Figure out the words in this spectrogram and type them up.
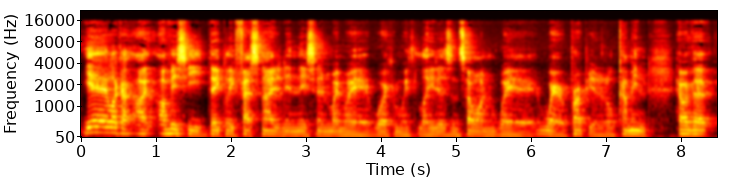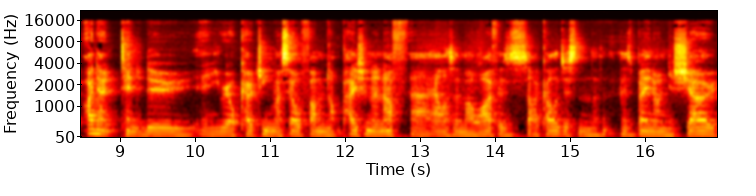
Yeah, like I, I obviously deeply fascinated in this, and when we're working with leaders and so on, where where appropriate, it'll come in. However, I don't tend to do any real coaching myself. I'm not patient enough. Uh, Alison, my wife, is a psychologist and has been on your show.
